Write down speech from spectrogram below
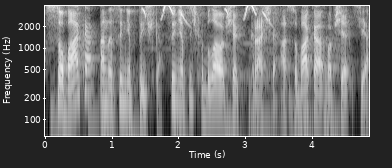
собака, а не синя птичка. Синя птичка була взагалі краща, а собака взагалі фе.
